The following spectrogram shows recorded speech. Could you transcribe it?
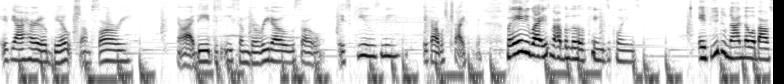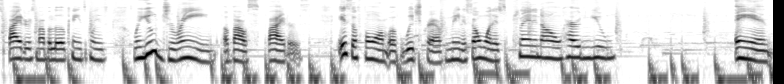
if y'all heard a belch, I'm sorry. Now, I did just eat some Doritos, so excuse me if I was trifling. But, anyways, my beloved kings and queens, if you do not know about spiders, my beloved kings and queens, when you dream about spiders, it's a form of witchcraft, meaning someone is planning on hurting you and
